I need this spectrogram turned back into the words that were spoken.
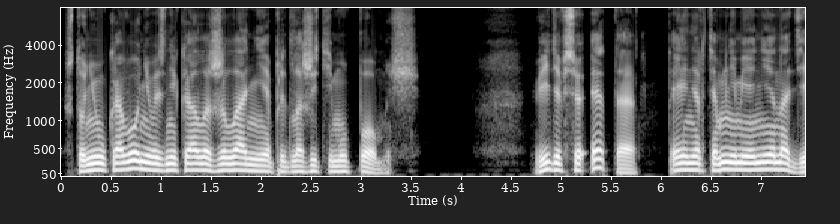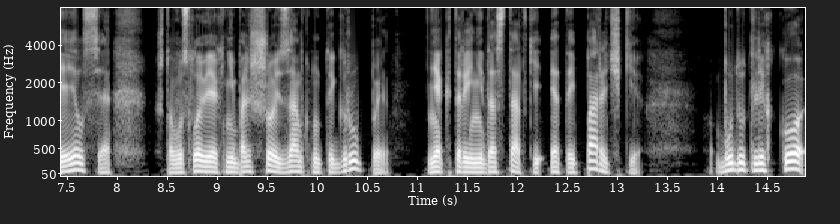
что ни у кого не возникало желания предложить ему помощь. Видя все это, Тейнер, тем не менее, надеялся, что в условиях небольшой замкнутой группы некоторые недостатки этой парочки будут легко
